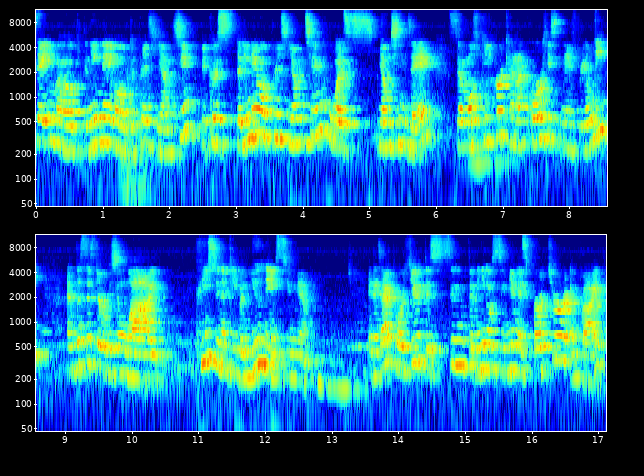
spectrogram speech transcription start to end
same of the nickname of the Prince Yeongchin because the nickname of Prince Yeongchin was Myeongsin so most people cannot call his name freely, and this is the reason why Queen Suna gave a new name Sookmyung. And as I told you, the, the meaning of Sookmyung is virtue and right.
